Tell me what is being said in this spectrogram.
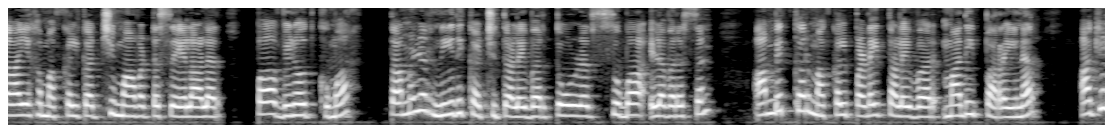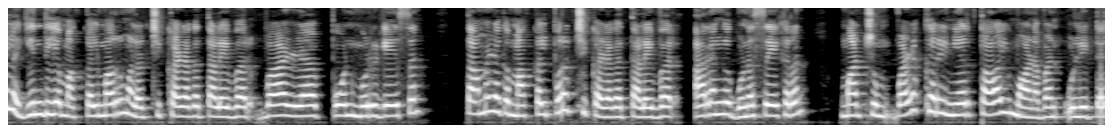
தாயக மக்கள் கட்சி மாவட்ட செயலாளர் ப. வினோத்குமார் தமிழர் நீதி கட்சி தலைவர் தோழர் சுபா இளவரசன் அம்பேத்கர் மக்கள் படைத்தலைவர் மதி பறையினர் அகில இந்திய மக்கள் மறுமலர்ச்சி கழக தலைவர் வாழ பொன் முருகேசன் தமிழக மக்கள் புரட்சி கழக தலைவர் அரங்க குணசேகரன் மற்றும் வழக்கறிஞர் தாயுமானவன் உள்ளிட்ட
